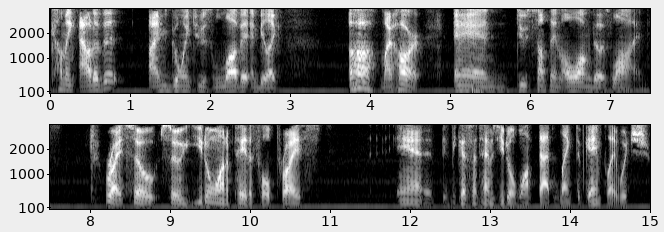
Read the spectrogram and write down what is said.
coming out of it, I'm going to just love it and be like, "Oh, my heart." And do something along those lines. Right. So so you don't want to pay the full price, and because sometimes you don't want that length of gameplay, which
